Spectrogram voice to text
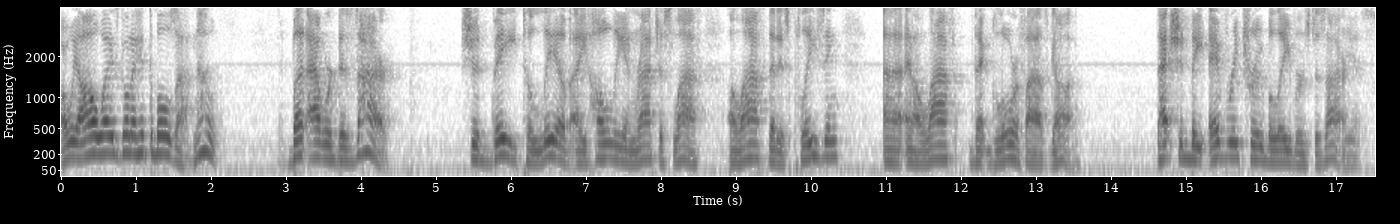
are we always going to hit the bullseye no but our desire should be to live a holy and righteous life, a life that is pleasing, uh, and a life that glorifies God. That should be every true believer's desire. yes.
